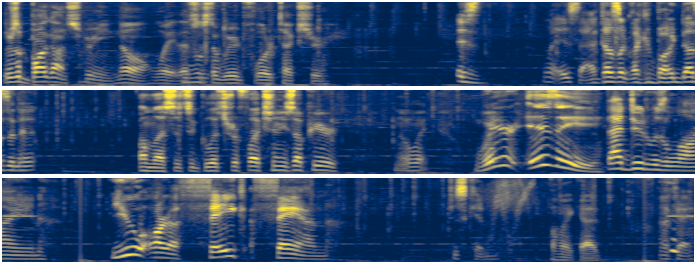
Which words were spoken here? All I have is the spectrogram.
There's a bug on screen. No, wait, that's just a weird floor texture. Is, what is that? It does look like a bug, doesn't it? Unless it's a glitch reflection. He's up here. No way. Where is he? That dude was lying. You are a fake fan. Just kidding. Oh my god. Okay.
